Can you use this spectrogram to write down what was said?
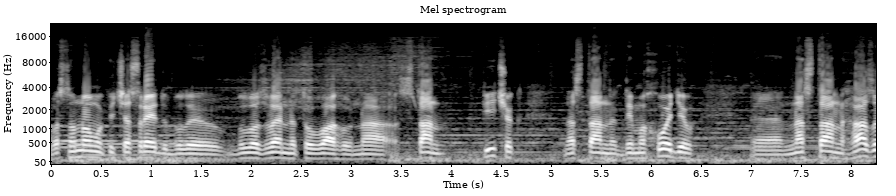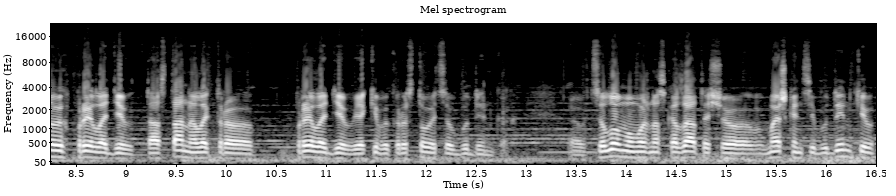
В основному під час рейду були, було звернуто увагу на стан пічок, на стан димоходів, на стан газових приладів та стан електроприладів, які використовуються в будинках. Е, В цілому можна сказати, що мешканці будинків,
